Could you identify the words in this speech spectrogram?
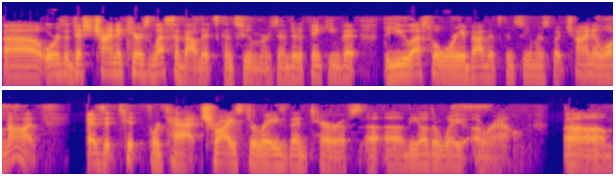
Uh, or is it just China cares less about its consumers and they're thinking that the U.S. will worry about its consumers, but China will not, as it tit for tat tries to raise then tariffs uh, uh, the other way around. Um,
